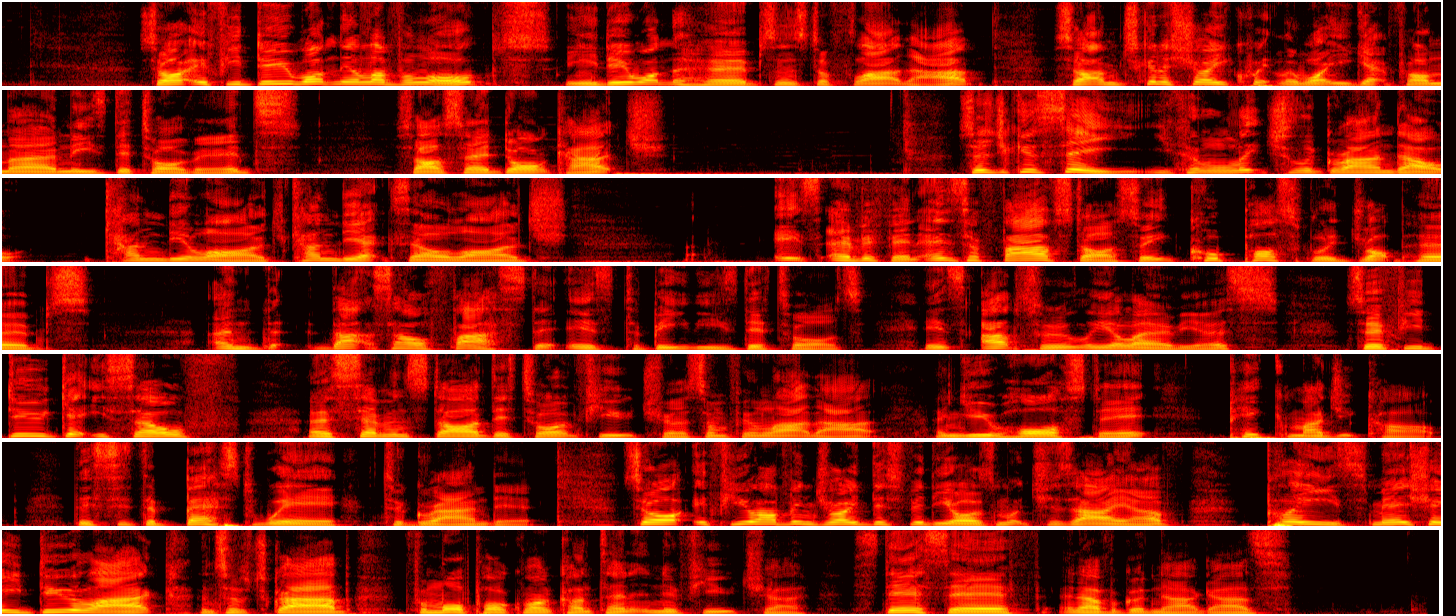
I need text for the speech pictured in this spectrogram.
So if you do want the level ups, and you do want the herbs and stuff like that, so I'm just going to show you quickly what you get from um, these Ditto raids. So I'll say don't catch. So as you can see, you can literally grind out Candy Large, Candy XL Large. It's everything. And it's a 5 star, so it could possibly drop herbs. And that's how fast it is to beat these Dittos. It's absolutely hilarious. So if you do get yourself a seven star Ditto in future, something like that, and you host it, pick Magikarp. This is the best way to grind it. So if you have enjoyed this video as much as I have, please make sure you do like and subscribe for more Pokemon content in the future. Stay safe and have a good night guys.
